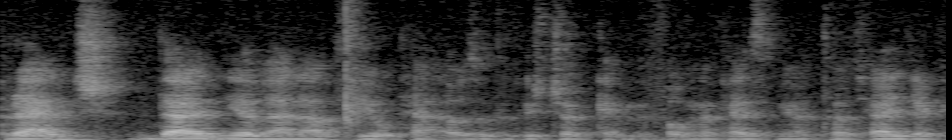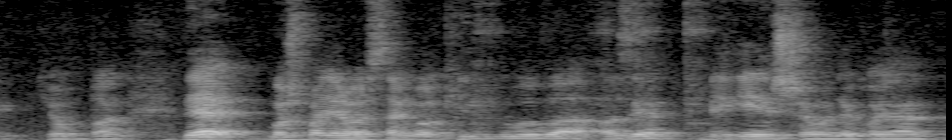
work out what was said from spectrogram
branch, de nyilván a fiókhálózatok is csökkenni fognak ez miatt, hogyha egyre jobban. De most Magyarországból kiindulva azért még én sem vagyok olyan,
